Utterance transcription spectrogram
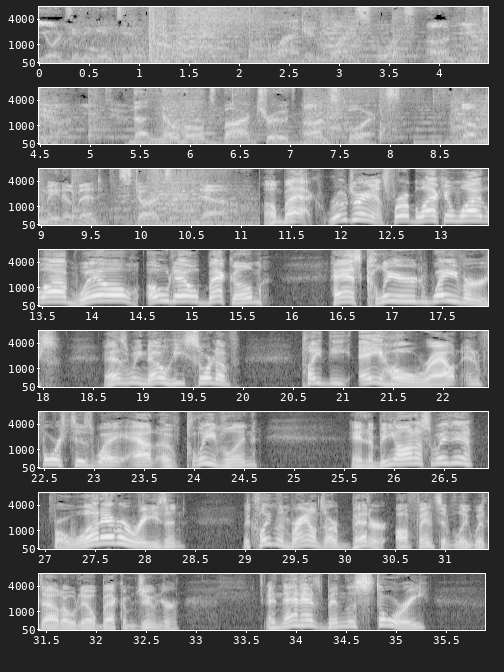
You're tuning into Black and White Sports on YouTube. The no holds barred truth on sports. The main event starts now. I'm back. Rodrance for a black and white live. Well, Odell Beckham has cleared waivers. As we know, he sort of played the a hole route and forced his way out of Cleveland. And to be honest with you, for whatever reason, the Cleveland Browns are better offensively without Odell Beckham Jr. And that has been the story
